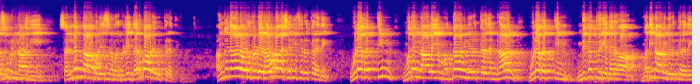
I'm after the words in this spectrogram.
ரசூலுல்லாஹி சல்லல்லாஹு அவர்களுடைய தர்பார் இருக்கிறது. அங்குதான் அவர்களுடைய ரவுலா ஷெரீஃப் இருக்கிறது. உலகத்தின் முதல் ஆலயம் மக்காவில் இருக்கிறது என்றால் உலகத்தின் மிகப்பெரிய தர்கா மதீனாவில் இருக்கிறது.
